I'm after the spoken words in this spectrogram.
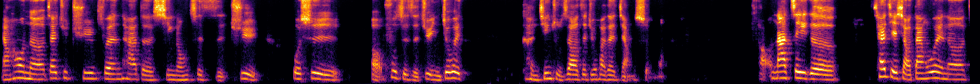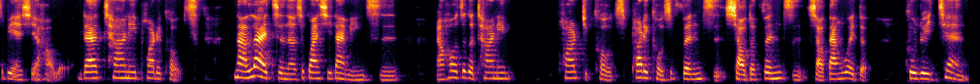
然后呢，再去区分它的形容词子句或是呃副词子句，你就会很清楚知道这句话在讲什么。好，那这个拆解小单位呢，这边也写好了，that tiny particles，那 light 呢是关系代名词。然后这个 tiny particles，particles 是分子，小的分子，小单位的，could retain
